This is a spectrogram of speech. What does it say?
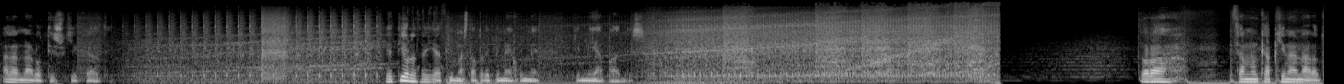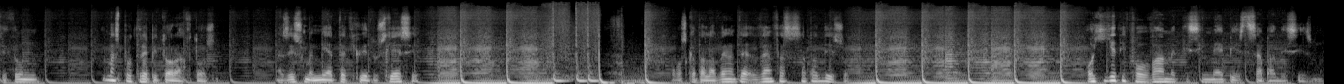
Αλλά να ρωτήσω και κάτι. Γιατί όλα τα γιατί μας θα πρέπει να έχουν και μία απάντηση; Τώρα, πιθανόν κάποιοι να αναρωτηθούν τι μας προτρέπει τώρα αυτός; Να ζήσουμε μια τέτοιου είδους σχέση. Όπως καταλαβαίνετε δεν θα σας απαντήσω. Όχι γιατί φοβάμαι τις συνέπειες της απάντησής μου.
